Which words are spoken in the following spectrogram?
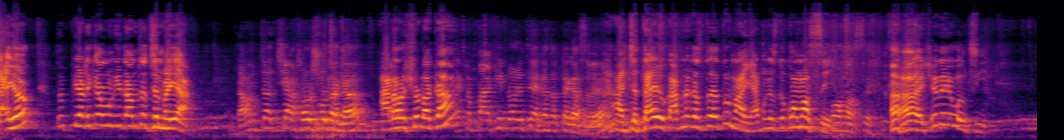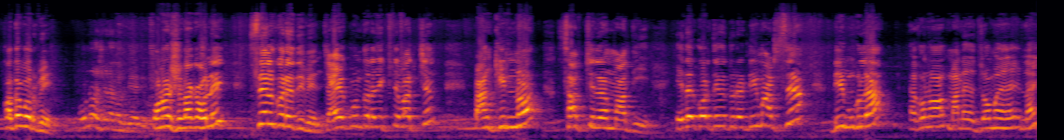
যাই হোক তো পেয়ারটা কেমন কি দাম চাচ্ছেন ভাইয়া? দাম চাচ্ছি আঠারোশো টাকা। আঠারোশো টাকা? একটা পাখি নড়িতে এক হাজার টাকা আছে আচ্ছা তাই হোক আপনার কাছে তো এত নাই আপনার কাছে তো কম আছে। কম আছে। হ্যাঁ সেটাই বলছি। কত করবে? পনেরোশো টাকা হলেই সেল করে দিবেন। যাই হোক বন্ধুরা দেখতে পাচ্ছেন? পাঙ্কির নট সাবচিলের মাদি। এদের ঘর থেকে দুটো ডিম আসছে। ডিমগুলা এখনও মানে জমে নাই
